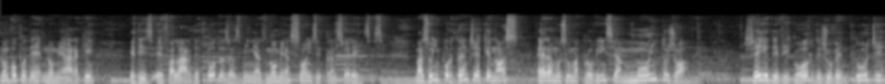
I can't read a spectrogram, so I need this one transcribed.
Não vou poder nomear aqui e, diz, e falar de todas as minhas nomeações e transferências. Mas o importante é que nós éramos uma província muito jovem, cheio de vigor, de juventude,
